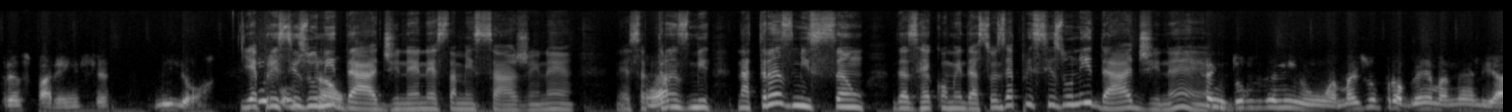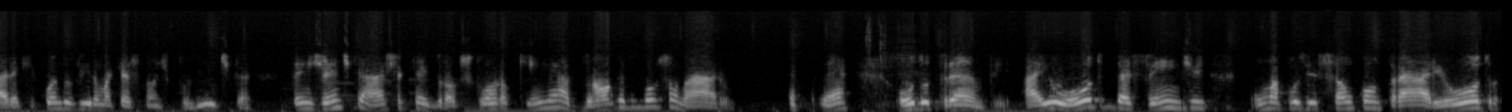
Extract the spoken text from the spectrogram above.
transparência, melhor. E é preciso função... unidade, né, nessa mensagem, né? Nessa é? transmi... Na transmissão das recomendações é preciso unidade, né? Sem dúvida nenhuma. Mas o problema, né, Liara, é que quando vira uma questão de política, tem gente que acha que a hidroxicloroquina é a droga do Bolsonaro, né? Ou do Trump. Aí o outro defende uma posição contrária, o outro.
